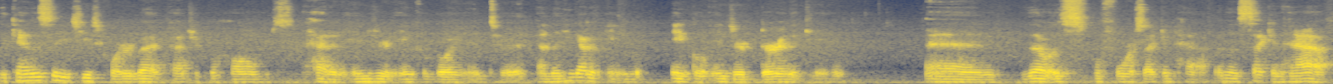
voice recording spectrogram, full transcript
the Kansas City Chiefs quarterback, Patrick Mahomes, had an injured ankle going into it, and then he got an ankle, ankle injured during the game. And that was before second half. And the second half,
